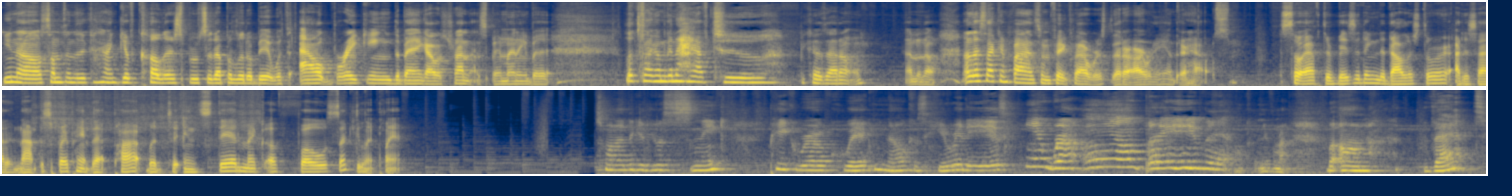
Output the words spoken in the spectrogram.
you know, something to kind of give color, spruce it up a little bit without breaking the bank. I was trying not to spend money, but looks like I'm gonna have to because I don't, I don't know, unless I can find some fake flowers that are already in their house. So after visiting the dollar store, I decided not to spray paint that pot, but to instead make a faux succulent plant. Just wanted to give you a sneak peek real quick, you know, because here it is. Here I am, baby. Okay, never mind. But, um, that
